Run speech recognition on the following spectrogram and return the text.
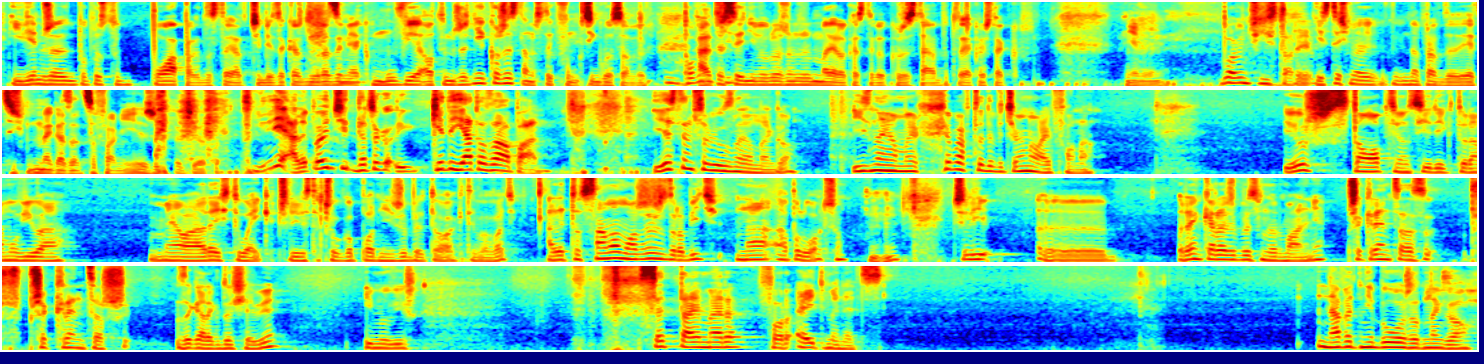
I wiem, że po prostu po łapach dostaję od ciebie za każdym razem, jak mówię o tym, że nie korzystam z tych funkcji głosowych. Powiem Ale też ci- sobie nie wyobrażam, żeby Mariolka z tego korzystała, bo to jakoś tak. Nie wiem. Powiem ci historię. Jesteśmy naprawdę jacyś mega zacofani, jeżeli chodzi o to. Nie, ale powiem ci, dlaczego. Kiedy ja to załapałem. Jestem sobie u znajomego i znajomy chyba wtedy wyciągnął iPhone'a. Już z tą opcją Siri, która mówiła, miała raise to wake, czyli wystarczyło go podnieść, żeby to aktywować. Ale to samo możesz zrobić na Apple Watchu. Mhm. Czyli yy, ręka leży powiedzmy normalnie, przekręcasz, przekręcasz zegarek do siebie i mówisz set timer for 8 minutes. Nawet nie było żadnego.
